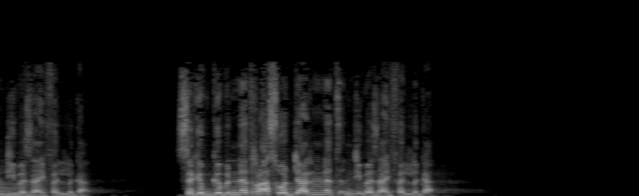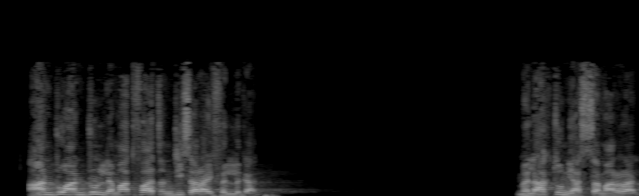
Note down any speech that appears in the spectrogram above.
እንዲበዛ ይፈልጋል። ስግብግብነት ራስ ወዳድነት እንዲበዛ ይፈልጋል አንዱ አንዱን ለማጥፋት እንዲሰራ ይፈልጋል። መላእክቱን ያሰማራል።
